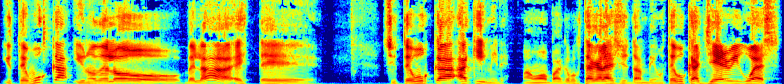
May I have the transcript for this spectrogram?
Y usted busca y uno de los, ¿verdad? Este, si usted busca aquí, mire, vamos para que usted haga el ejercicio también. Usted busca Jerry West,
